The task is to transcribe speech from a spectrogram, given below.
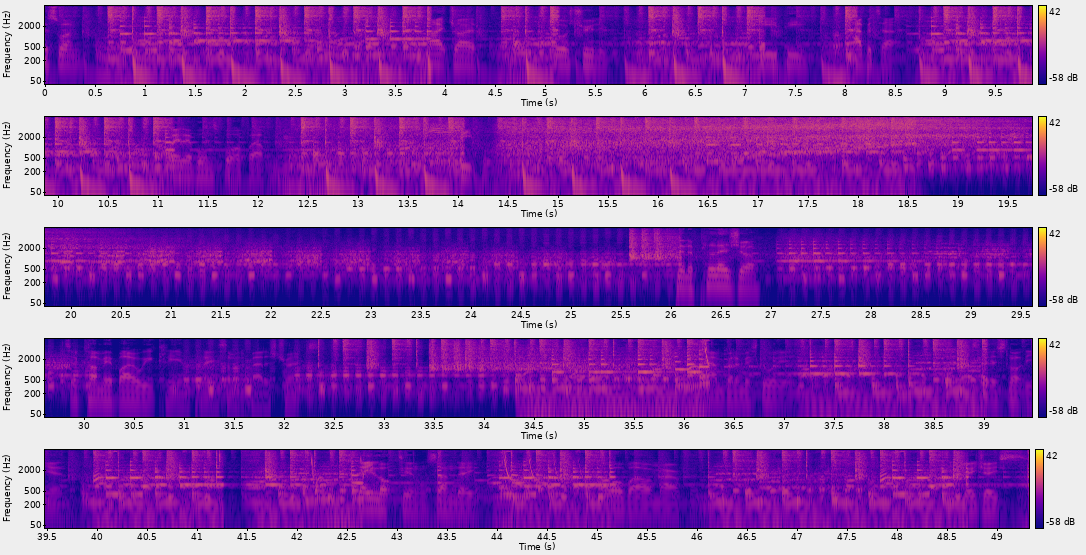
this one. Night Drive. Yours truly. EP Habitat. Available on Spotify, Apple Music. People. Been a pleasure to come here bi weekly and play some of the baddest tracks. I am going to miss the audience. But I said, it's not the end. Stay locked in on Sunday, 12 hour marathon. DJ Jace.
